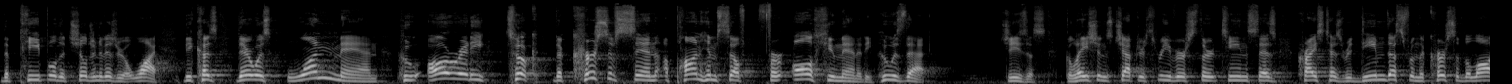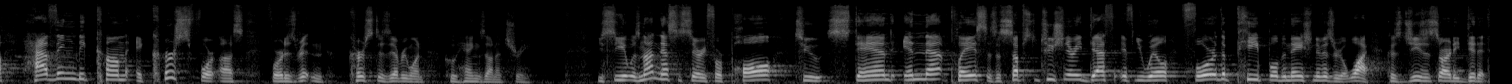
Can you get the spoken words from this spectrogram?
the people, the children of Israel. Why? Because there was one man who already took the curse of sin upon himself for all humanity. Who was that? Jesus. Galatians chapter 3 verse 13 says Christ has redeemed us from the curse of the law having become a curse for us for it is written cursed is everyone who hangs on a tree. You see it was not necessary for Paul to stand in that place as a substitutionary death if you will for the people the nation of Israel. Why? Because Jesus already did it.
